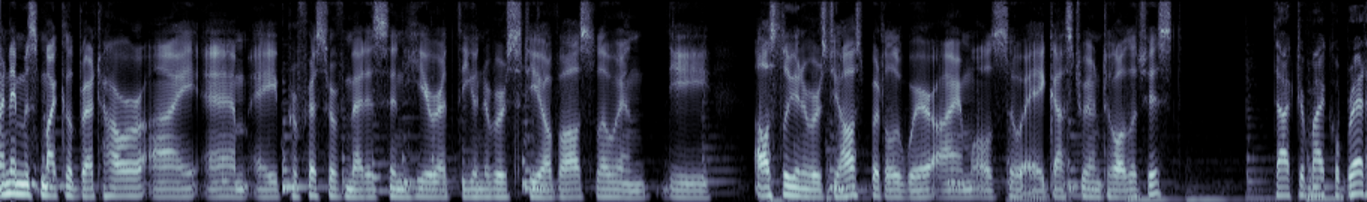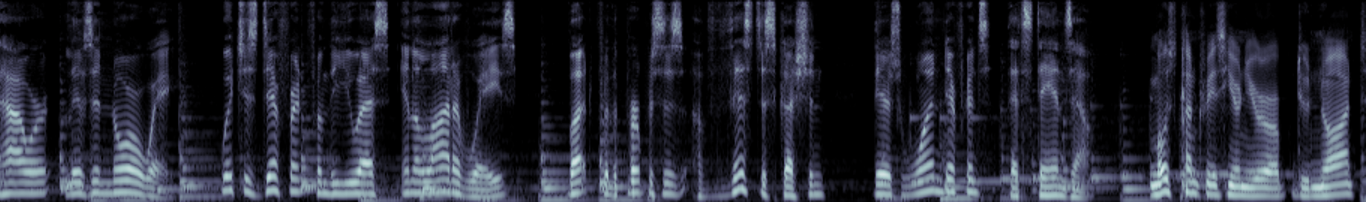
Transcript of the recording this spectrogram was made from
My name is Michael Bretthauer. I am a professor of medicine here at the University of Oslo and the Oslo University Hospital, where I'm also a gastroenterologist. Dr. Michael Bretthauer lives in Norway, which is different from the U.S. in a lot of ways, but for the purposes of this discussion, there's one difference that stands out. Most countries here in Europe do not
